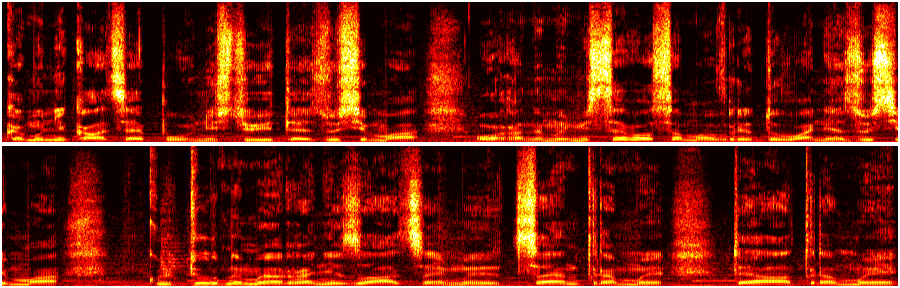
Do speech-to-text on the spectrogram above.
Комунікація повністю йде з усіма органами місцевого самоврядування, з усіма культурними організаціями, центрами, театрами,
